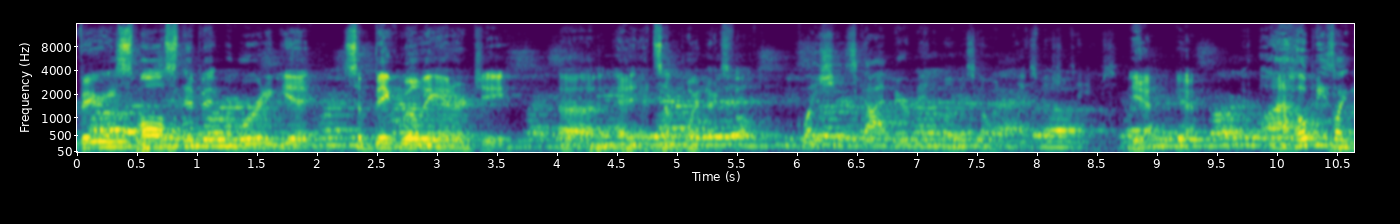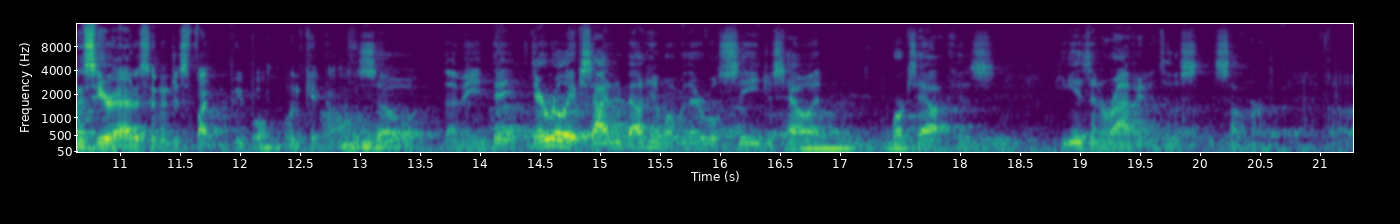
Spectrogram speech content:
very small snippet, but we're gonna get some big Willie energy uh, at, at some point next fall. Quay'Sheed Scott, bare minimum, is going to play special teams. Yeah, yeah. I hope he's like Nasir Addison and just fighting people on kickoff. So, I mean, they, they're really excited about him over there. We'll see just how it works out because he isn't arriving until the s- summer. Uh,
